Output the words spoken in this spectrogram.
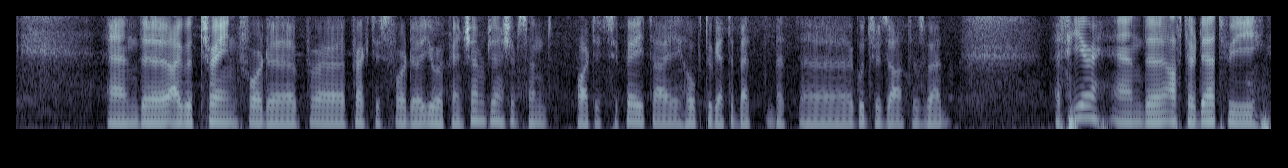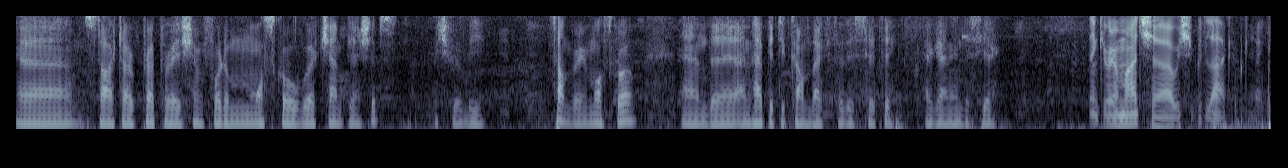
and uh, I will train for the pr- practice for the European Championships and participate. I hope to get a bet, bet, uh, good result as well as here. And uh, after that, we start our preparation for the Moscow World Championships, which will be somewhere in Moscow and uh, I'm happy to come back to this city again in this year. Thank you very much. I wish you good luck. Okay.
